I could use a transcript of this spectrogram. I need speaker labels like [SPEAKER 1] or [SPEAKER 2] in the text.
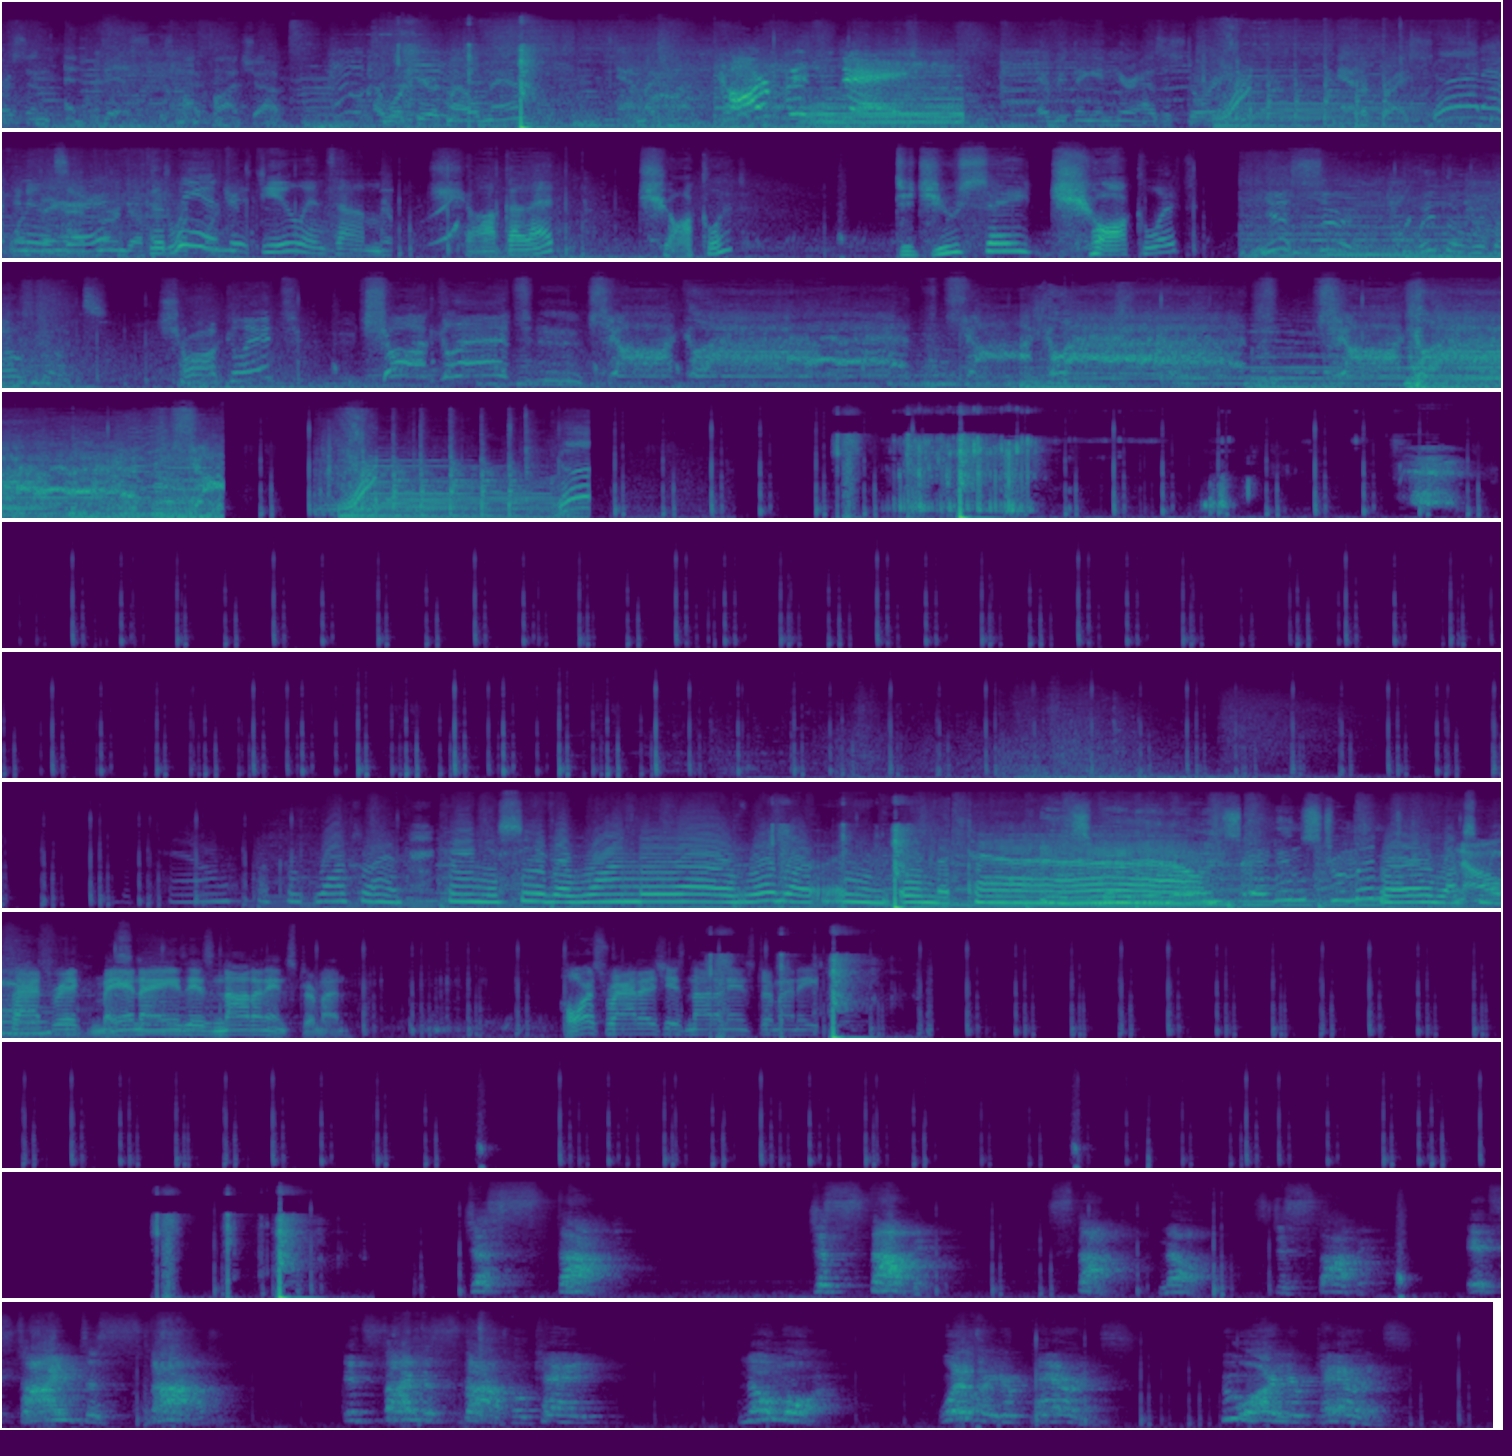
[SPEAKER 1] Larson, and this is my pawn shop. I work here with my old man and my son.
[SPEAKER 2] Carpet Day!
[SPEAKER 1] Everything in here has a story and a price.
[SPEAKER 3] Good afternoon, sir. Could we interest you in some chocolate?
[SPEAKER 4] Chocolate? Did you say chocolate?
[SPEAKER 5] Yes, sir. With or without nuts.
[SPEAKER 4] Chocolate? Chocolate! Chocolate! Chocolate! Chocolate!
[SPEAKER 6] Walks in. Can you see the wonder of river in, in the town?
[SPEAKER 5] mayonnaise an instrument?
[SPEAKER 6] Roblox
[SPEAKER 2] No,
[SPEAKER 6] man.
[SPEAKER 2] Patrick, mayonnaise is not an instrument. Horseradish is not an instrument either.
[SPEAKER 7] Just stop. Just stop it. Stop. No. Just stop it. It's time to stop. It's time to stop, okay? No more. Where are your parents? Who are your parents?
